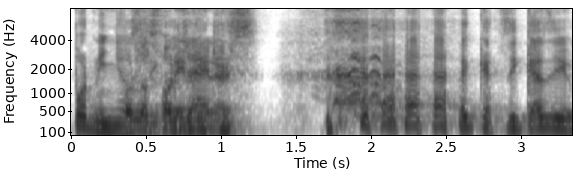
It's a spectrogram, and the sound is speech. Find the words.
por niños Por los ricos 49ers. yankees. casi, casi.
